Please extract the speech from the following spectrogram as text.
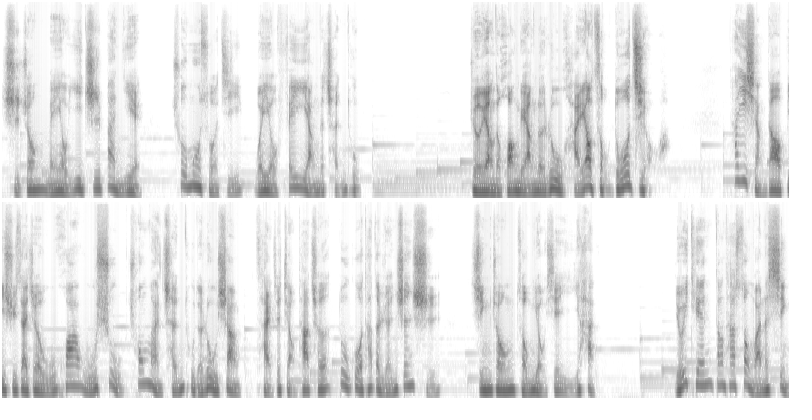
始终没有一枝半叶。触目所及，唯有飞扬的尘土。这样的荒凉的路还要走多久啊？他一想到必须在这无花无树、充满尘土的路上踩着脚踏车度过他的人生时，心中总有些遗憾。有一天，当他送完了信，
